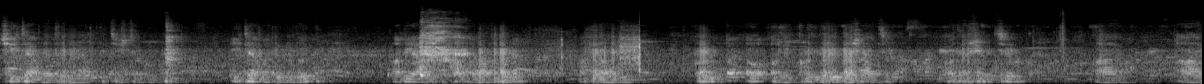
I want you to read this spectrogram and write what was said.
সেটা আমরা ধরে রাখতে চেষ্টা করব। এটা আমাদের অনুরোধ। আমি আর কথা বলব না। আপনারা অনেকক্ষণ ধরে বসে আছেন কথা শুনছেন। আর আর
